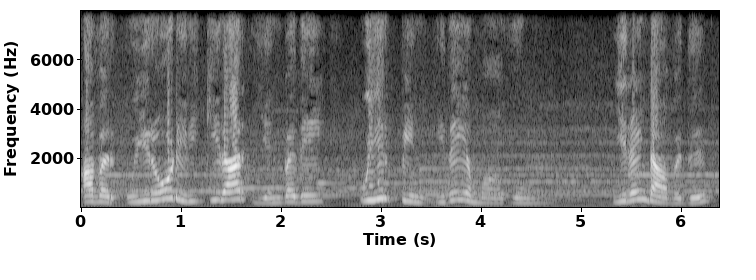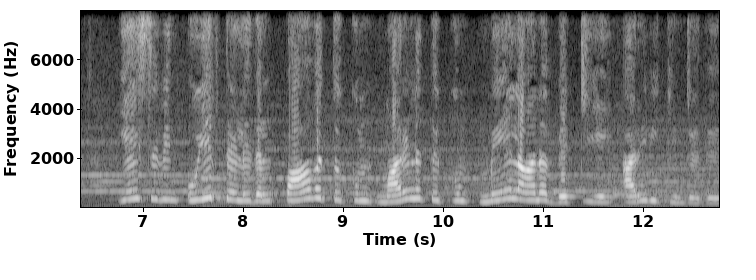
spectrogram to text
அவர் உயிரோடு இருக்கிறார் என்பதே உயிர்ப்பின் இதயமாகும். இரண்டாவது இயேசுவின் உயிர்த்தெழுதல் பாவத்துக்கும் மரணத்துக்கும் மேலான வெற்றியை அறிவிக்கின்றது.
